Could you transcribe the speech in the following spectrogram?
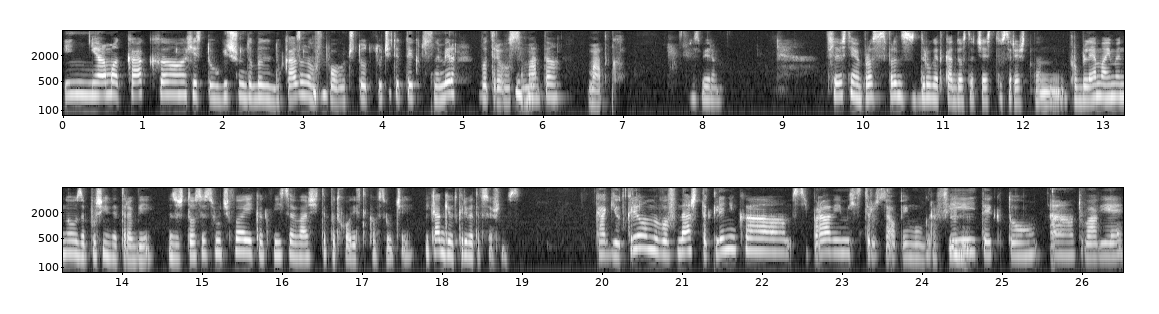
и няма как а, хистологично да бъде доказана в повечето от случаите, тъй като се намира вътре в самата матка. Разбирам. Следващия ми въпрос е свързан с друга така доста често срещан проблем, а именно запушените тръби. Защо се случва и какви са вашите подходи в такъв случай? И как ги откривате всъщност? Как ги откриваме? В нашата клиника си правим хистеросалпингографии, mm-hmm. тъй като а, това ви е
